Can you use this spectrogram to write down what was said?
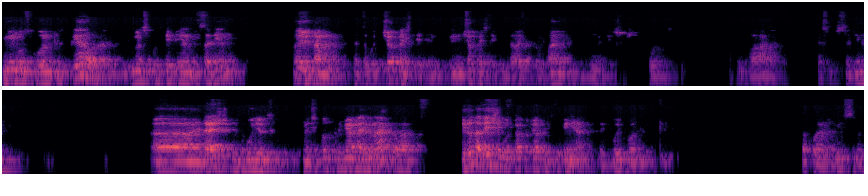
минус q плюс первых, минус q степени n плюс 1. Ну, или там, это будет четная степень, или нечетная степень. Давайте 2 напишем. 2 плюс 1. Будет, значит, тут примерно одинаково, и тут дальше будет как в четных степенях. То есть будет вот такое написано.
